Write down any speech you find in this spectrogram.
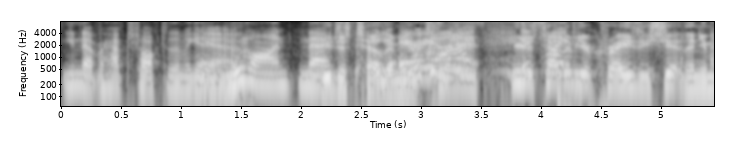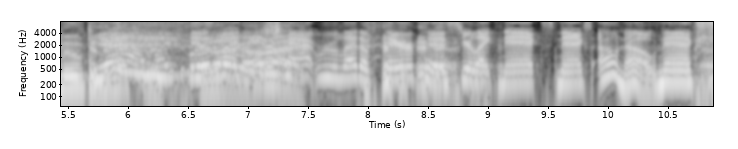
you never have to talk to them again. Yeah. Move on. Next. You just tell them you're area- crazy. You just tell like- them you're crazy shit, and then you move to the next one. It's like, like, all right. chat roulette of therapists. You're like, next, next. Oh no, next.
